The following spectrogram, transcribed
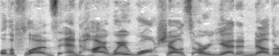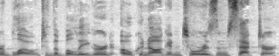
Well, the floods and highway washouts are yet another blow to the beleaguered Okanagan tourism sector.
